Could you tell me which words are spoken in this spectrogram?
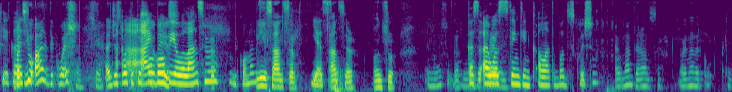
Okay, But you asked the question, so I just wanted to show I show hope this. you will answer the comments. Please answer. Yes. Answer. Answer. And also got Because another I was present. thinking a lot about this question. Another answer. Ой, another co- блин,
